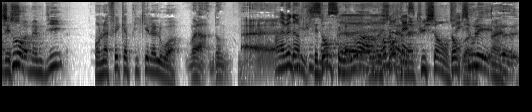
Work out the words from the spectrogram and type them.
discours. a même dit on n'a fait qu'appliquer la loi. Voilà, donc. Euh, on avait C'est donc que la loi euh, l'impuissance. Donc, si vous voulez, euh,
